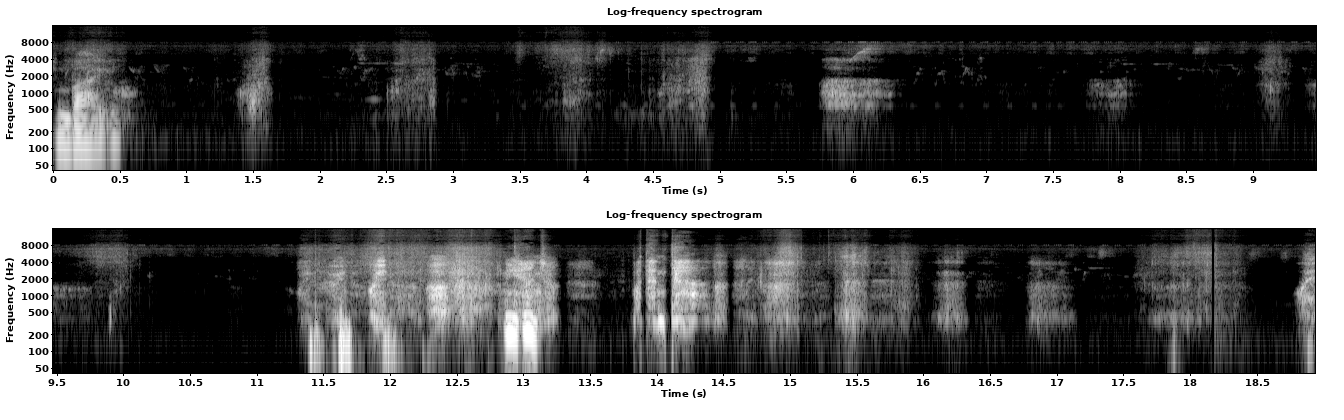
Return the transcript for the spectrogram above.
Yung bahay oh. Ayan. Matanda. Uy.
